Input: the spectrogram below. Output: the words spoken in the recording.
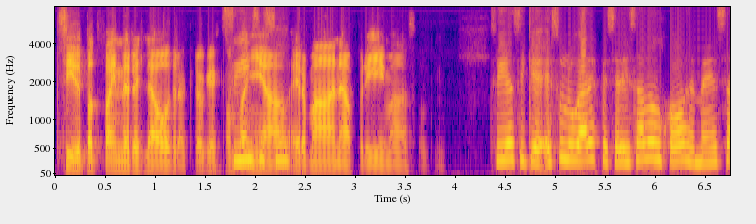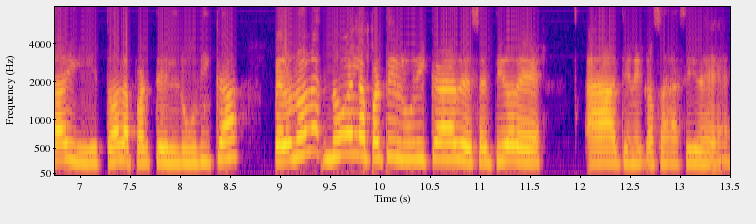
Sí, de Pathfinder es la otra. Creo que es Sí, sí, compañía sí. hermana, primas. Sí, así que es un lugar especializado en juegos de mesa y toda la parte lúdica, pero no, no en la parte lúdica del sentido de, ah, tiene cosas así de,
